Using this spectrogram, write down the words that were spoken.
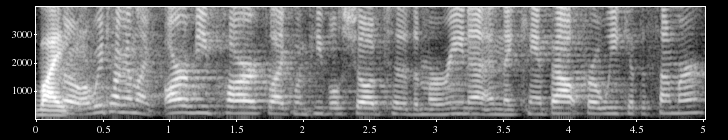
Like so, are we talking like RV park, like when people show up to the marina and they camp out for a week at the summer?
